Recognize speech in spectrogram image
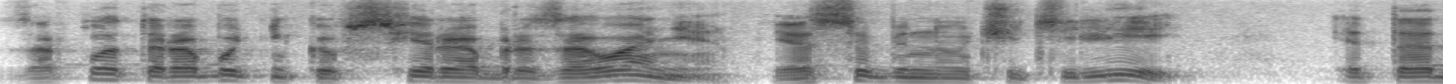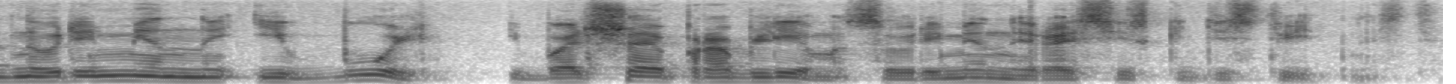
Зарплата работников сферы образования, и особенно учителей, это одновременно и боль, и большая проблема современной российской действительности.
